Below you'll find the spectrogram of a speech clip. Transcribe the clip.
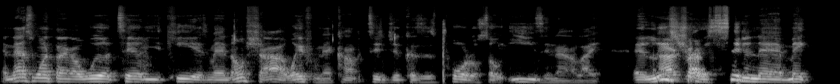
and, and that's one thing I will tell these kids, man. Don't shy away from that competition just because it's portal so easy now. Like at least try to sit in there and make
